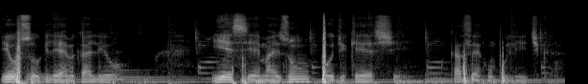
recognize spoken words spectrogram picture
Eu sou Guilherme Calil e esse é mais um podcast Café com Política.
